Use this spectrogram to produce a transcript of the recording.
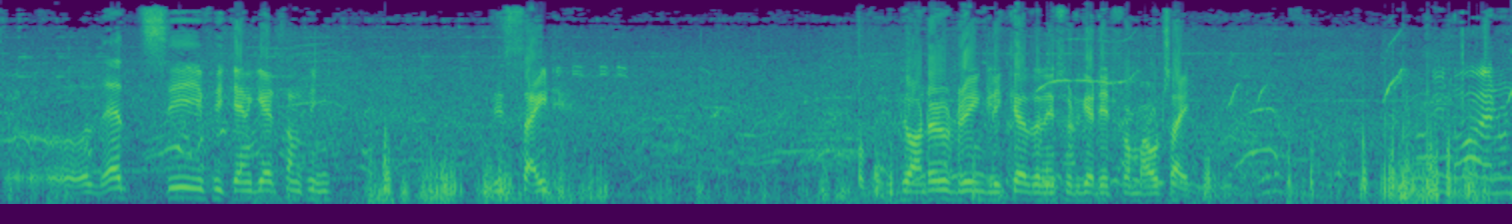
So let's see if we can get something this side you wanted to drink liquor, then you should get it from outside. No, I don't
